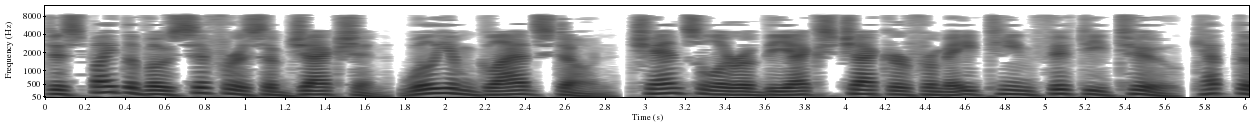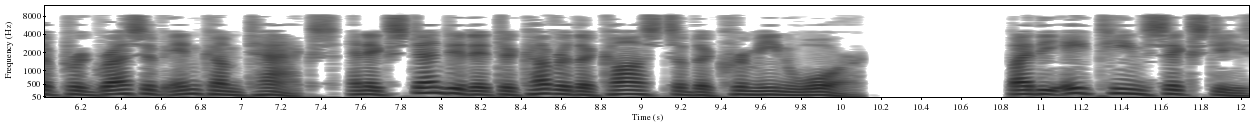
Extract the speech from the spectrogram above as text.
Despite the vociferous objection, William Gladstone, Chancellor of the Exchequer from 1852, kept the progressive income tax, and extended it to cover the costs of the Crimean War. By the 1860s,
